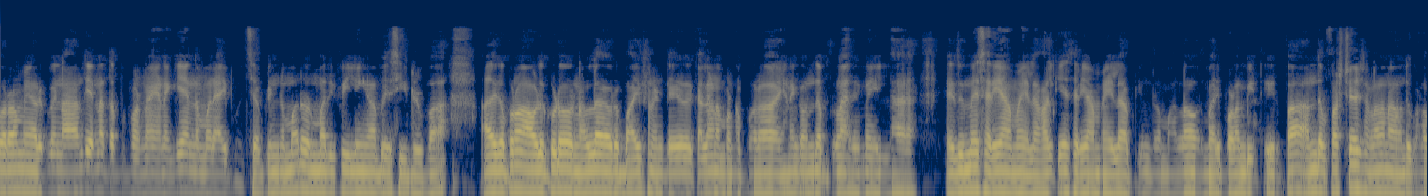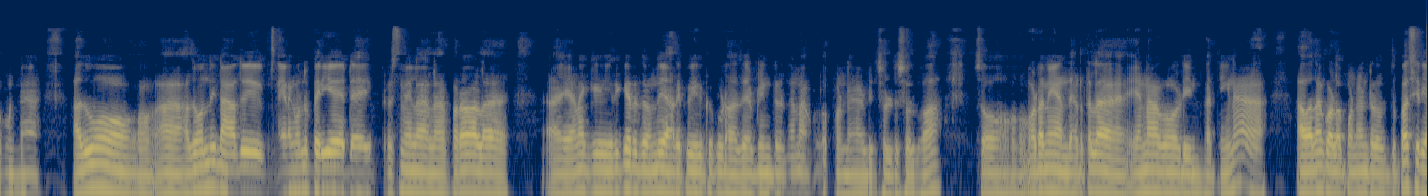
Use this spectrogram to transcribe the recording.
பொறாமையாக இருக்கும். நான் வந்து என்ன தப்பு பண்ணேன்? எனக்கே இந்த மாதிரி ஆகிப்போச்சு அப்படின்ற மாதிரி ஒரு மாதிரி ஃபீலிங்காக பேசிகிட்டு இருப்பா. அதுக்கப்புறம் அவளுக்கு கூட ஒரு நல்ல ஒரு பாய் ஃப்ரெண்டு கல்யாணம் பண்ண போகிறா எனக்கு வந்து அப்படிலாம் எதுவுமே இல்லை. எதுவுமே சரியா அமையலை வாழ்க்கையே சரியாக அமையலை அப்படின்ற மாதிரிலாம் ஒரு மாதிரி புலம்பிட்டு இருப்பா. அந்த ஃபர்ஸ்ட்ரேஷன்லாம் நான் வந்து கொலை பண்ணேன். அதுவும் அது வந்து நான் வந்து எனக்கு வந்து பெரிய பிரச்சனை எல்லாம் இல்லை பரவாயில்ல. எனக்கு இருக்கிறது வந்து யாருக்கும் இருக்கக்கூடாது அப்படின்றத நான் ஃபாலோ பண்ணேன் அப்படின்னு சொல்லிட்டு சொல்லுவா. ஸோ உடனே அந்த இடத்துல என்ன ஆகும் அப்படின்னு பார்த்தீங்கன்னா அவள் தான் கொலை பண்ணன்ற சரி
